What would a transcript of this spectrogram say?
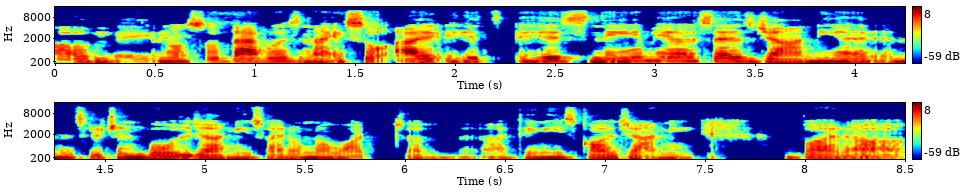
Um, Very no, so that was nice. So I his his name here says Jani uh, and it's written Boljani. So I don't know what um, I think he's called Jani, but uh,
